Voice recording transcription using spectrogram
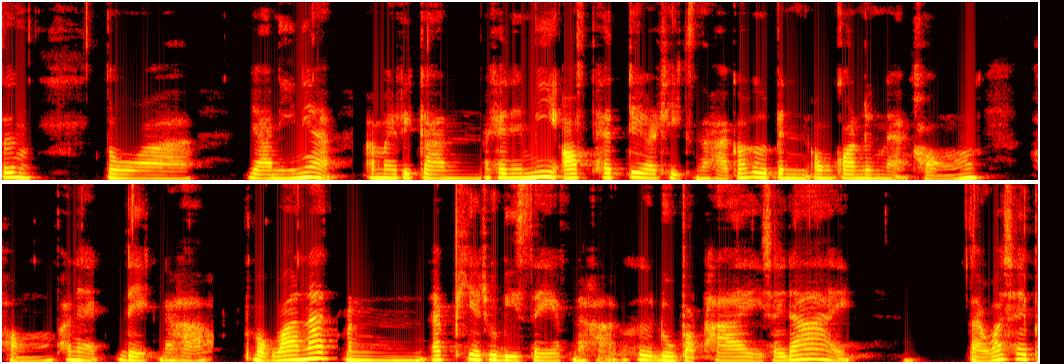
ซึ่งตัวยานี้เนี่ย American Academy of Pediatrics นะคะ ก็คือเป็นองค์กรหนึ่งเนี่ยของของแผนกเด็กนะคะ บอกว่าน่ามัน appear to be safe นะคะ ก็คือดูปลอดภัยใช้ได้ แต่ว่าใช้ไป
